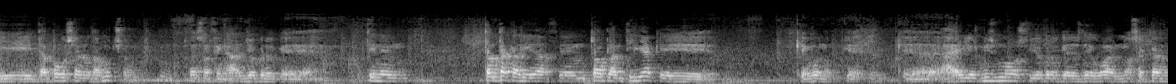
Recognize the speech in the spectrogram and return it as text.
y tampoco se nota mucho. Entonces al final yo creo que tienen tanta calidad en toda plantilla que que bueno, que, a ellos mismos yo creo que les da igual no sacar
